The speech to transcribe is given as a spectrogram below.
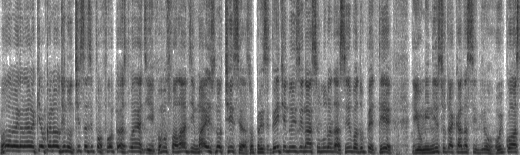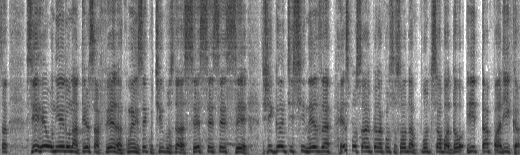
Fala minha galera, aqui é o canal de notícias e fofocas do Ed. Vamos falar de mais notícias. O presidente Luiz Inácio Lula da Silva do PT e o ministro da Casa Civil Rui Costa se reuniram na terça-feira com executivos da CCCC, gigante chinesa responsável pela construção da Ponte Salvador Itaparica.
